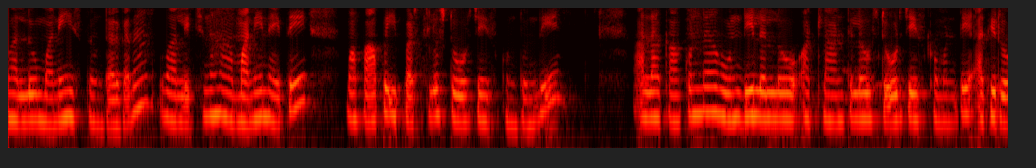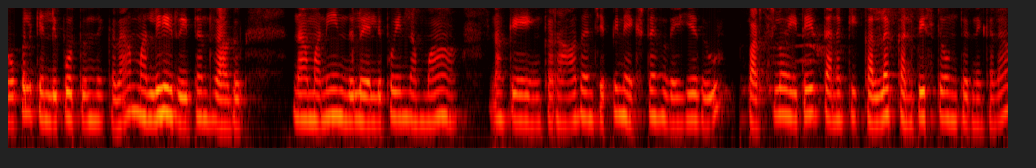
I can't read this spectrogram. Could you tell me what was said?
వాళ్ళు మనీ ఇస్తుంటారు కదా. వాళ్ళు ఇచ్చిన మనీని అయితే మా పాప ఈ పర్సులో స్టోర్ చేసుకుంటుంది. అలా కాకుండా హుండీలలో అట్లాంటిలో స్టోర్ చేసుకోమంటే అది లోపలికి వెళ్ళిపోతుంది కదా మళ్ళీ రిటర్న్ రాదు. నా మనీ ఇందులో వెళ్ళిపోయిందమ్మా నాకు ఇంకా రాదని చెప్పి నెక్స్ట్ టైం వేయదు. పర్స్లో అయితే తనకి కళ్ళకు కనిపిస్తూ ఉంటుంది కదా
